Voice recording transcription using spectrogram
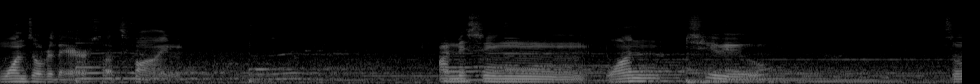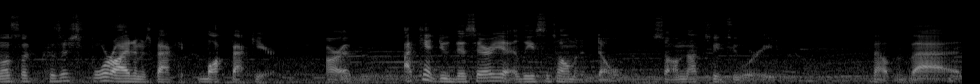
one's over there, so that's fine. I'm missing one, two. So most like, cause there's four items back locked back here. All right, I can't do this area at least until I'm an adult, so I'm not too too worried about that.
